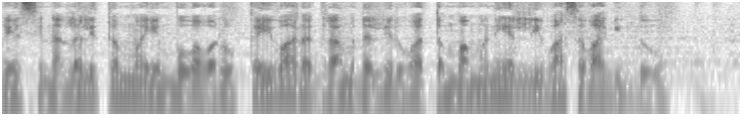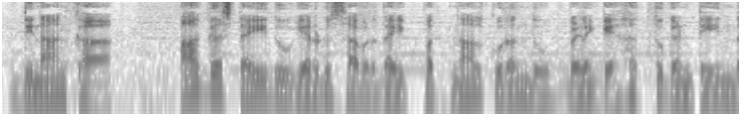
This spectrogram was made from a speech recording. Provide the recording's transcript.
ವಯಸ್ಸಿನ ಲಲಿತಮ್ಮ ಎಂಬುವವರು ಕೈವಾರ ಗ್ರಾಮದಲ್ಲಿರುವ ತಮ್ಮ ಮನೆಯಲ್ಲಿ ವಾಸವಾಗಿದ್ದು, ದಿನಾಂಕ ಆಗಸ್ಟ್ ಐದು ಎರಡು ಸಾವಿರದ ಇಪ್ಪತ್ನಾಲ್ಕರಂದು ಬೆಳಗ್ಗೆ ಹತ್ತು ಗಂಟೆಯಿಂದ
